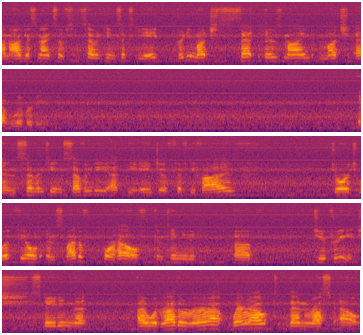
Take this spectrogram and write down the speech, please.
on August 9th of 1768 pretty much set his mind much at liberty. In 1770, at the age of 55, George Whitefield, in spite of poor health, continued uh, to preach, stating that I would rather wear out, wear out than rust out.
